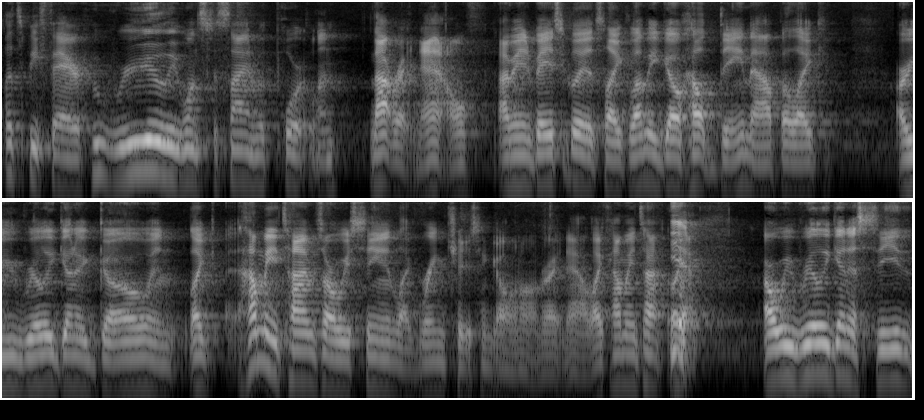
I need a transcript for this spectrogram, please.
let's be fair, who really wants to sign with Portland? Not right now. I mean, basically, it's like let me go help Dame out, but like, are you really gonna go and like how many times are we seeing like ring chasing going on right now? Like how many times? Like, Yeah. Are we really gonna see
